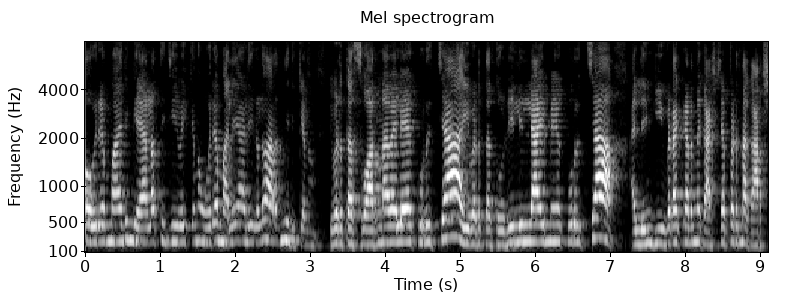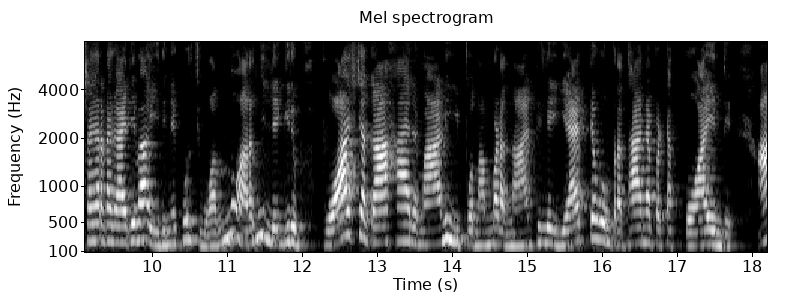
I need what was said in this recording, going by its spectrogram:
പൗരന്മാരും കേരളത്തിൽ ജീവിക്കണം ഓരോ മലയാളികളും അറിഞ്ഞിരിക്കണം. ഇവിടുത്തെ സ്വർണവിലയെ കുറിച്ചാ ഇവിടുത്തെ തൊഴിലില്ലായ്മയെ കുറിച്ചാ അല്ലെങ്കിൽ ഇവിടെ കിടന്ന് കഷ്ടപ്പെടുന്ന കർഷകരുടെ കാര്യമാ ഇതിനെക്കുറിച്ച് ഒന്നും അറിഞ്ഞില്ലെങ്കിലും പോഷകാഹാരമാണ് ഇപ്പോൾ നമ്മുടെ നാട്ടിലെ ഏറ്റവും പ്രധാനപ്പെട്ട പോയിന്റ് ആ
